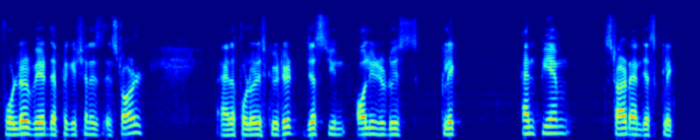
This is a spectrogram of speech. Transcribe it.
folder where the application is installed and the folder is created. Just you, all you need to do is click npm start and just click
